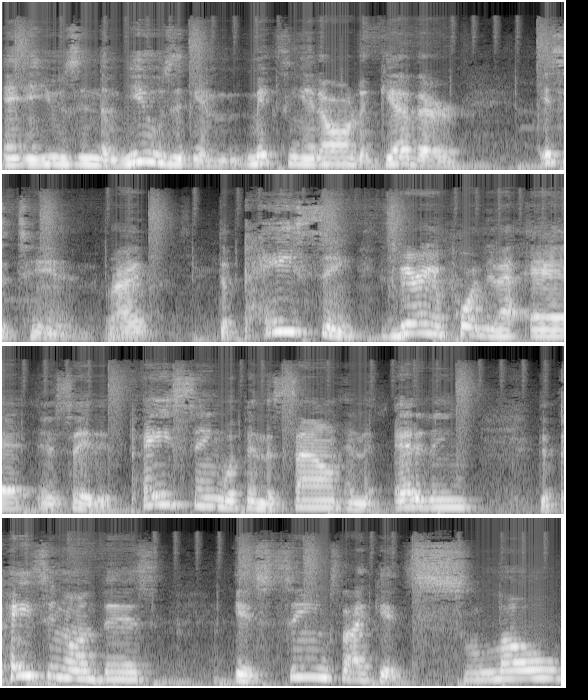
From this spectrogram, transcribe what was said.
and, and using the music and mixing it all together, it's a 10, right? The pacing is very important that I add and say that pacing within the sound and the editing, the pacing on this it seems like it's slow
